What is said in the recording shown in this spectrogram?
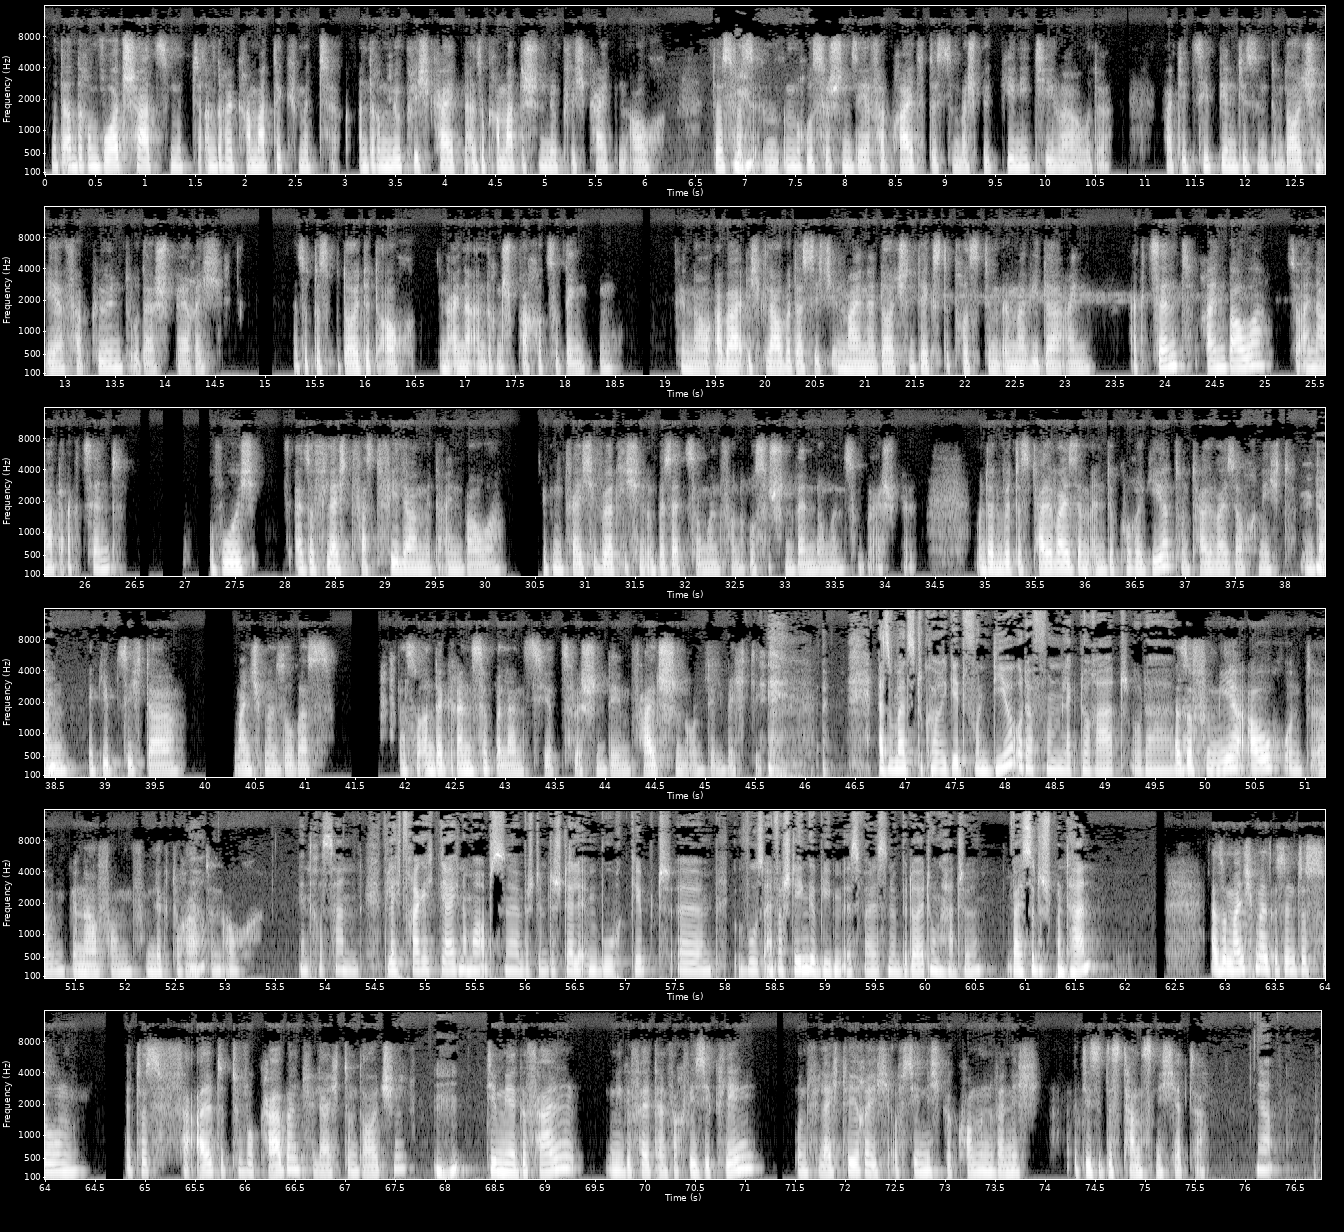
mit anderem Wortschatz, mit anderer Grammatik, mit anderen Möglichkeiten, also grammatischen Möglichkeiten auch. Das, was mhm. im, im, Russischen sehr verbreitet ist, zum Beispiel Genitiva oder Partizipien, die sind im Deutschen eher verpönt oder sperrig. Also das bedeutet auch, in einer anderen Sprache zu denken. Genau, aber ich glaube, dass ich in meine deutschen Texte trotzdem immer wieder einen Akzent reinbaue, so eine Art Akzent, wo ich also vielleicht fast Fehler mit einbaue. Irgendwelche wörtlichen Übersetzungen von russischen Wendungen zum Beispiel. Und dann wird es teilweise am Ende korrigiert und teilweise auch nicht. Und dann mhm. ergibt sich da manchmal sowas, das so an der Grenze balanciert zwischen dem Falschen und dem Richtigen. Also meinst du korrigiert von dir oder vom Lektorat oder? Also von mir auch und äh, genau vom, vom Lektorat ja. dann auch. Interessant. Vielleicht frage ich gleich nochmal, ob es eine bestimmte Stelle im Buch gibt, äh, wo es einfach stehen geblieben ist, weil es eine Bedeutung hatte. Weißt du das spontan? Also manchmal sind es so etwas veraltete Vokabeln, vielleicht im Deutschen, mhm. die mir gefallen. Mir gefällt einfach, wie sie klingen. Und vielleicht wäre ich auf sie nicht gekommen, wenn ich diese Distanz nicht hätte. Ja.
